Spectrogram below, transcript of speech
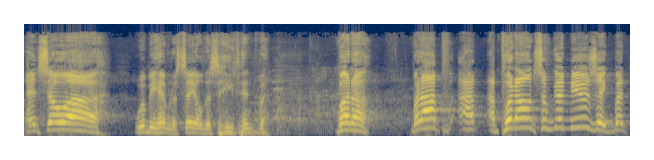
and so uh, we'll be having a sale this evening. But, but uh, but I, I, I, put on some good music. But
